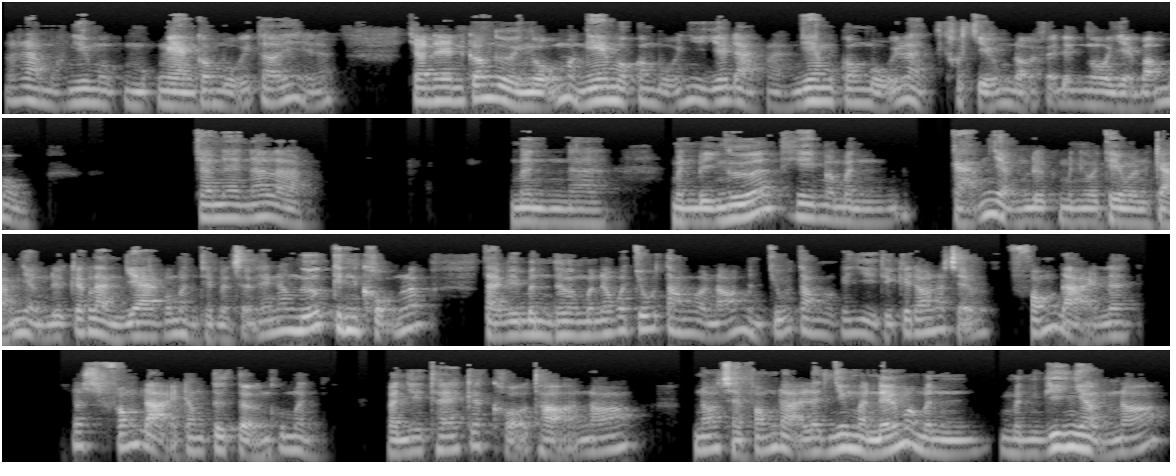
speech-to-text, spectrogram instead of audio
nó ra một như một một ngàn con mũi tới vậy đó. Cho nên có người ngủ mà nghe một con mũi như giới đạt là nghe một con mũi là không chịu không nổi phải đi ngồi dậy bấm mùng cho nên đó là mình à, mình bị ngứa khi mà mình cảm nhận được, mình ngồi thiền mình cảm nhận được các làn da của mình thì mình sẽ thấy nó ngứa kinh khủng lắm. Tại vì bình thường mình đâu có chú tâm vào nó, mình chú tâm vào cái gì thì cái đó nó sẽ phóng đại lên, nó phóng đại trong tư tưởng của mình. Và như thế các khổ thọ nó nó sẽ phóng đại lên. Nhưng mà nếu mà mình mình ghi nhận nó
